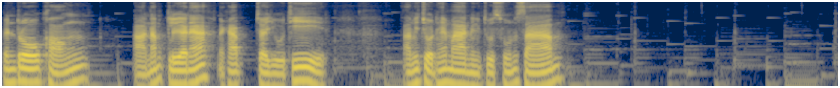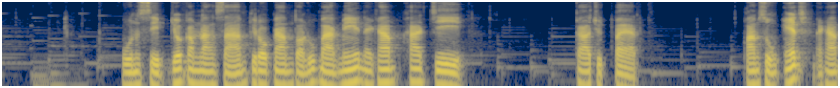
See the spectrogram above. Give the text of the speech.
เป็นโรของอน้ำเกลือนะนะครับ จะอยู่ที่ตามที่โจทย์ให้มา 1.03คูณ10 ยกกำลัง 3 กิโลกรัมต่อลูกบาศก์เมตรนะครับ ค่า G 9.8 ความสูง h นะครับ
